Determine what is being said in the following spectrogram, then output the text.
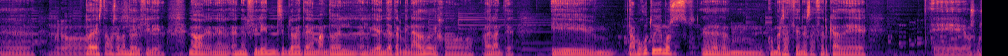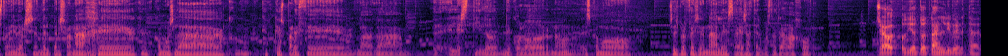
eh, Número. Todavía estamos hablando sí. del filín. No, en el, en el filín simplemente me mandó el, el guion ya terminado, dijo, adelante. Y mm, tampoco tuvimos eh, mm, conversaciones acerca de, eh, ¿os gusta mi versión del personaje? ¿Cómo es la... qué, qué os parece la- la- el estilo de color? ¿no? Es como, sois profesionales, sabéis hacer vuestro trabajo. O sea, os dio total libertad.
